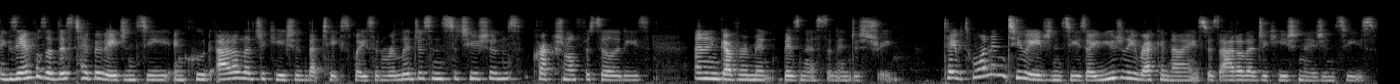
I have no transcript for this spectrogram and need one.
Examples of this type of agency include adult education that takes place in religious institutions, correctional facilities, and in government, business, and industry. Types 1 and 2 agencies are usually recognized as adult education agencies,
